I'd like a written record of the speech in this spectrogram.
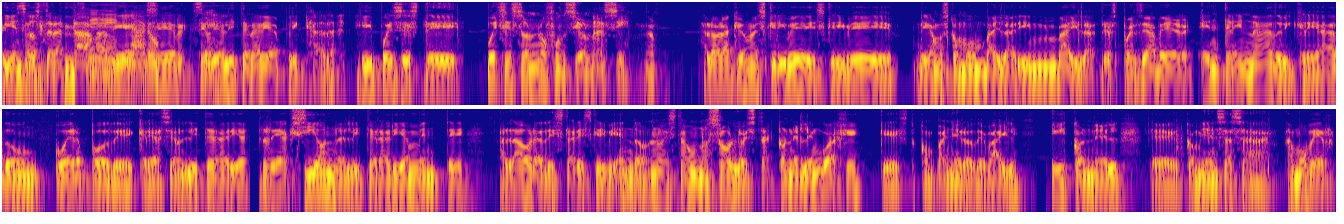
y entonces trataba de hacer teoría literaria aplicada. Y pues, este, pues eso no funciona así, ¿no? A la hora que uno escribe, escribe, digamos, como un bailarín baila. Después de haber entrenado y creado un cuerpo de creación literaria, reacciona literariamente a la hora de estar escribiendo. No está uno solo, está con el lenguaje, que es tu compañero de baile, y con él eh, comienzas a, a mover.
